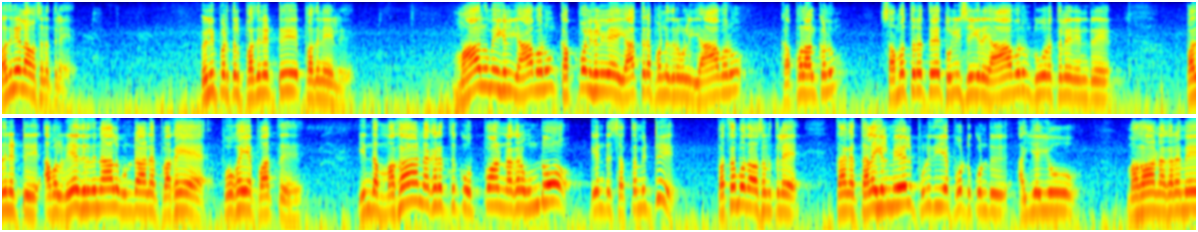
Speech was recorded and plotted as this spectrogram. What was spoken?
பதினேழாம் வசனத்தில் வெளிப்படுத்தல் பதினெட்டு பதினேழு. மாலுமைகள் யாவரும் கப்பல்களிலே யாத்திரை பண்ணுகிறவர்கள் யாவரும் கப்பலாட்களும் சமுத்திரத்திலே தொழில் செய்கிற யாவரும் தூரத்திலே நின்று பதினெட்டு அவள் வேகிறதுனால் உண்டான பகைய புகையை பார்த்து இந்த மகா நகரத்துக்கு ஒப்பான் நகரம் உண்டோ? என்று சத்தமிட்டு பத்தொன்பதாம் ஆசனத்தில் தாங்கள் தலைகள் மேல் புழுதியை போட்டுக்கொண்டு ஐயையோ மகா நகரமே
